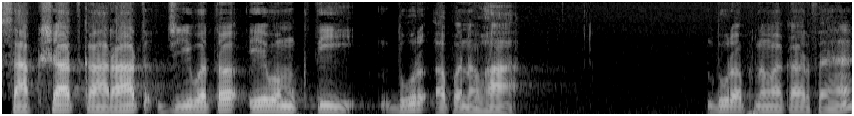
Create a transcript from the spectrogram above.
साक्षात्कारात जीवत एव मुक्ति दूर अपनवा दूर अपनवा का अर्थ है,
